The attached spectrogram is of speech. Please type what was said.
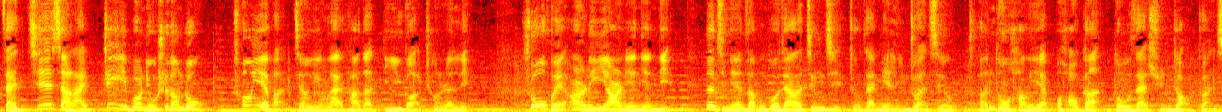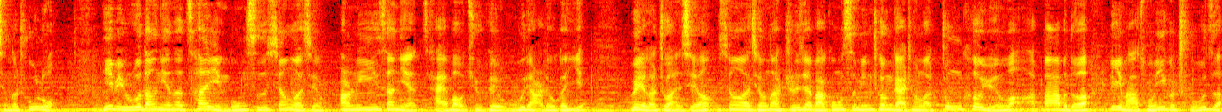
在接下来这一波牛市当中，创业板将迎来他的第一个成人礼。说回二零一二年年底那几年，咱们国家的经济正在面临转型，传统行业不好干，都在寻找转型的出路。你比如当年的餐饮公司湘鄂情，二零一三年财报巨亏五点六个亿。为了转型，湘鄂情呢直接把公司名称改成了中科云网啊，巴不得立马从一个厨子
